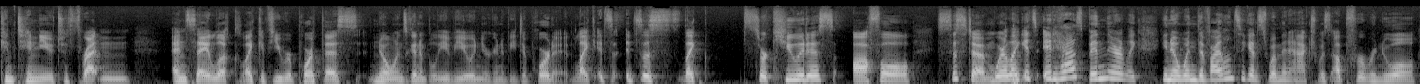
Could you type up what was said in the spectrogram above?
continue to threaten and say, look, like if you report this, no one's going to believe you and you're going to be deported. Like it's it's this like circuitous, awful system where like it's it has been there. Like you know when the Violence Against Women Act was up for renewal,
